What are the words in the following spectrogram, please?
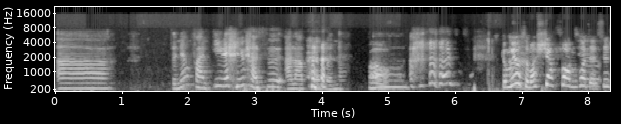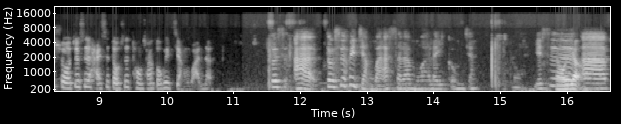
啊、怎样翻译呢？因为它是阿拉伯文啊。哦，有没有什么 short form，就或者是说就是还是都是通常都会讲完的？都是啊，都是会讲完阿萨拉姆阿莱贡这样，也是啊。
